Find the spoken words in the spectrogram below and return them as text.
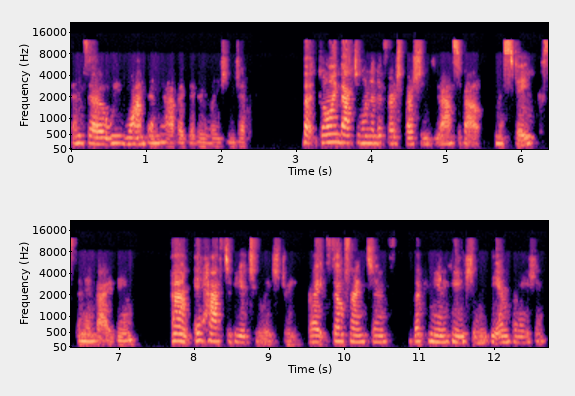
And so we want them to have a good relationship. But going back to one of the first questions you asked about mistakes and advising, um, it has to be a two way street, right? So, for instance, the communication, the information.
